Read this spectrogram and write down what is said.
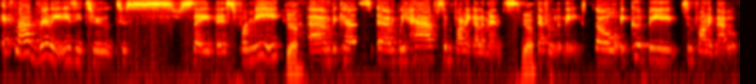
it's not really easy to to say this for me. Yeah. Um, because um, we have symphonic elements. Yeah. Definitely. So it could be symphonic metal.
